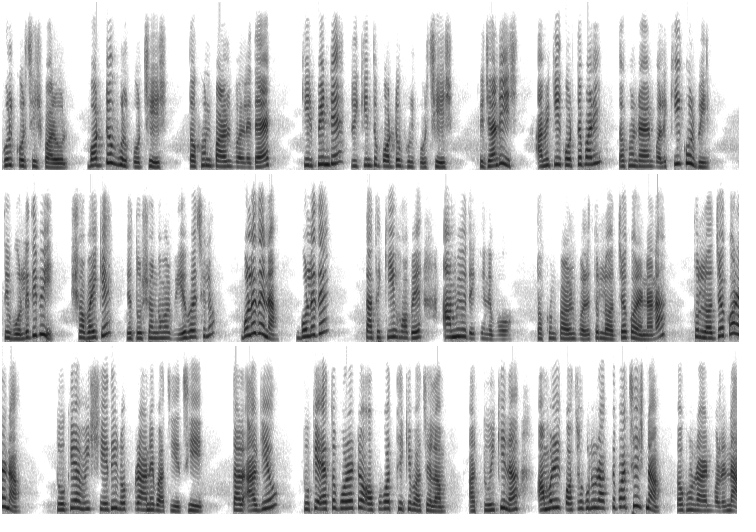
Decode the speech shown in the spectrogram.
ভুল করছিস পারুল। বড্ড ভুল করছিস। তখন পারুল বলে, দেখ কিরপিন্ডে তুই কিন্তু বড্ড ভুল করছিস। তুই জানিস, আমি কি করতে পারি? তখন রায়ন বলে, কি করবি? তুই বলে দিবি সবাইকে যে তোর সঙ্গে আমার বিয়ে হয়েছিল? বলে দে না, বলে দে, তাতে কি হবে আমিও দেখে নেব। তখন পারুল বলে, তোর লজ্জা করে না না? তোর লজ্জা করে না? তোকে আমি সেদিনও প্রাণে বাঁচিয়েছি। তার আগেও তোকে এত বড় একটা অপবাদ থেকে বাঁচালাম। আর তুই কি না আমার এই কথাগুলো রাখতে পারছিস না? তখন রায়ন বলে, না,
